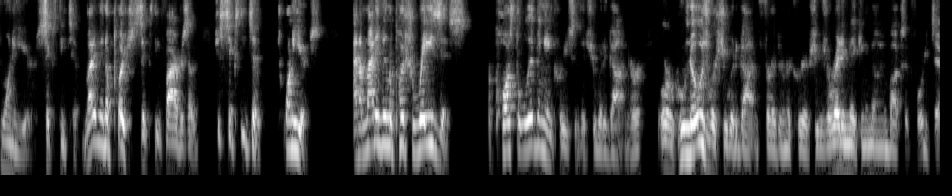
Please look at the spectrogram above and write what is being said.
20 years, 62. I'm not even going to push 65 or something, just 62, 20 years. And I'm not even going to push raises or cost of living increases that she would have gotten, or, or who knows where she would have gotten further in her career if she was already making a million bucks at 42.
